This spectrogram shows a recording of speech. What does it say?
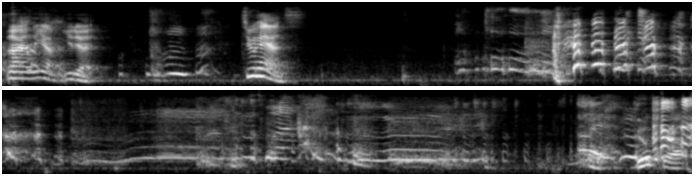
All right, Liam, you do it. Two hands. Girl.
